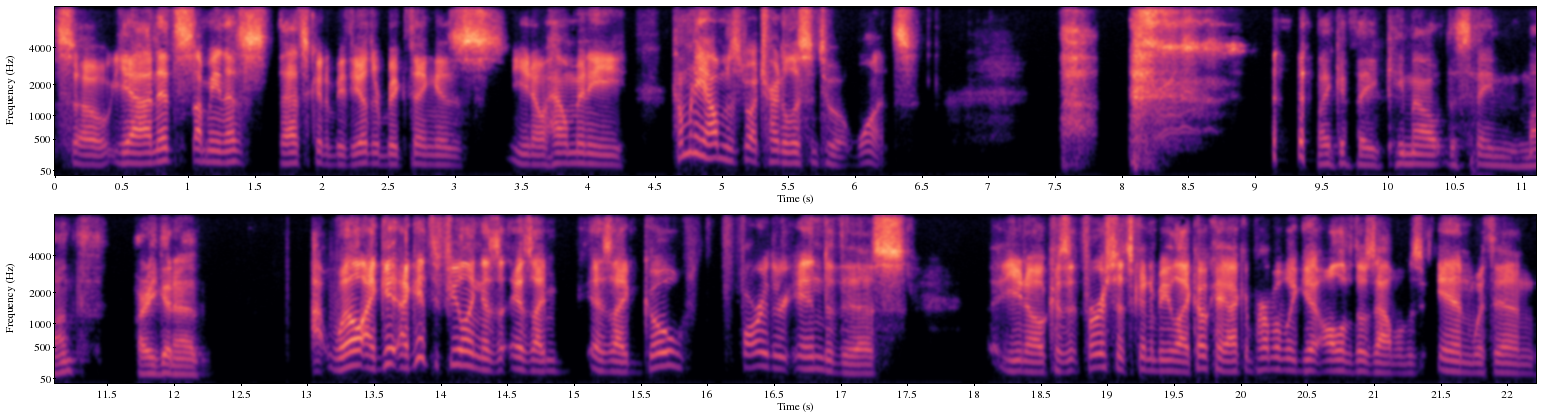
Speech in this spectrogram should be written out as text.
So yeah, and it's I mean that's that's going to be the other big thing is you know how many how many albums do I try to listen to at once? like if they came out the same month, are you gonna? Well, I get I get the feeling as as I as I go farther into this, you know, because at first it's going to be like, okay, I can probably get all of those albums in within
